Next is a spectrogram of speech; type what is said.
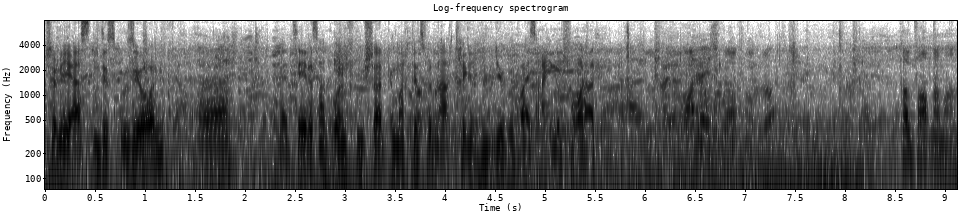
Gibt schon die ersten Diskussionen. Äh, Mercedes hat wohl einen Frühstart gemacht, jetzt wird nachträglich ein Videobeweis eingefordert. Komm, fahrt nochmal.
